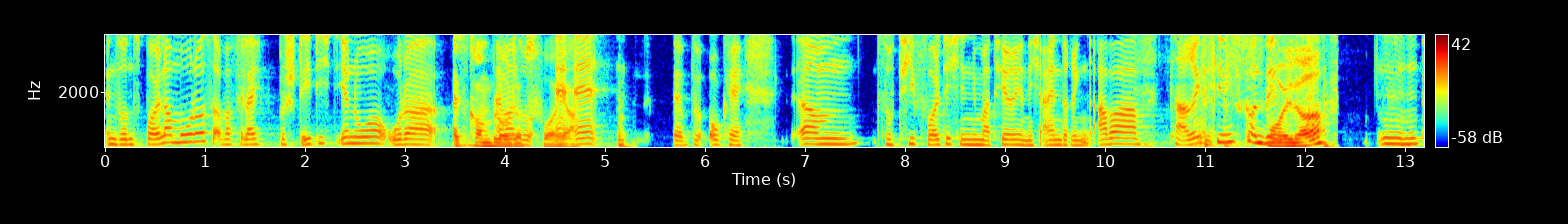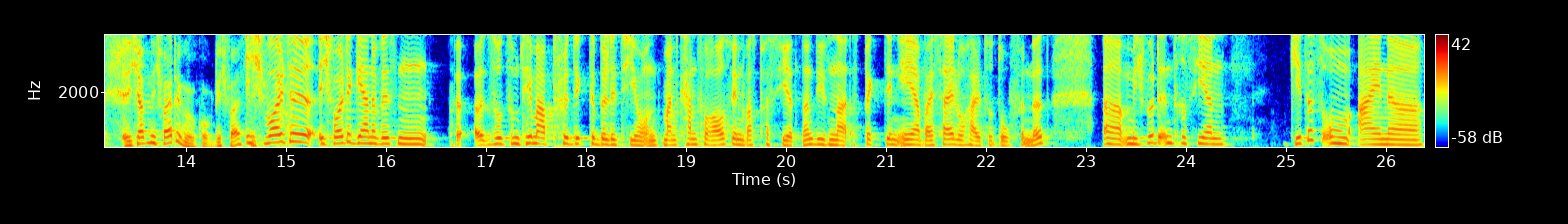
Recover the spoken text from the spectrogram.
in so einen Spoiler-Modus, aber vielleicht bestätigt ihr nur oder. Es kommen Blowjobs vor, ja. Äh, äh, okay. Ähm, so tief wollte ich in die Materie nicht eindringen. Aber Tarek seems convinced. Ich habe nicht weitergeguckt. Ich weiß nicht. ich wollte, ich wollte gerne wissen, äh, so zum Thema Predictability und man kann voraussehen, was passiert. Ne? Diesen Aspekt, den ihr ja bei Silo halt so doof findet. Äh, mich würde interessieren, geht es um eine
